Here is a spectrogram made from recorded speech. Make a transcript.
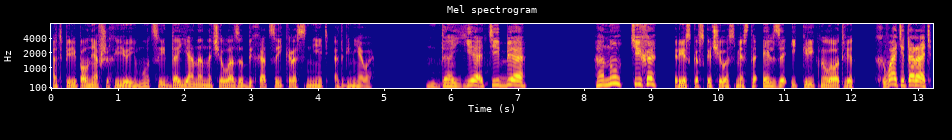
От переполнявших ее эмоций Даяна начала задыхаться и краснеть от гнева. «Да я тебя...» «А ну, тихо!» — резко вскочила с места Эльза и крикнула в ответ. «Хватит орать!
